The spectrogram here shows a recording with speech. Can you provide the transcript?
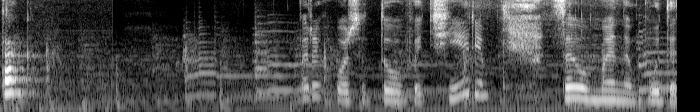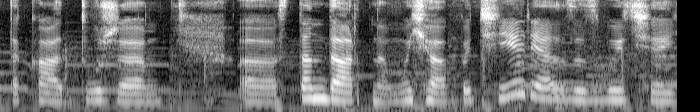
Так. Переходжу до вечері. Це у мене буде така дуже стандартна моя вечеря. Зазвичай,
